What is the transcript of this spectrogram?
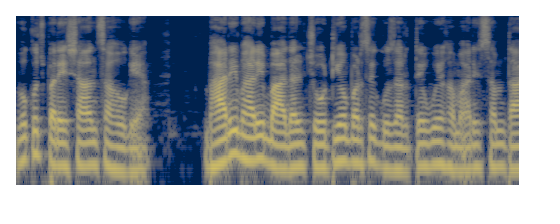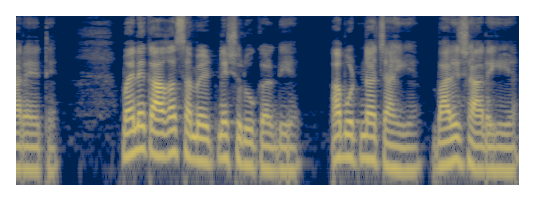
وہ کچھ پریشان سا ہو گیا۔ بھاری بھاری بادل چوٹیوں پر سے گزرتے ہوئے ہماری سمت آ رہے تھے۔ میں نے کاغذ سمیٹنے شروع کر دیے۔ اب اٹھنا چاہیے۔ بارش آ رہی ہے۔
